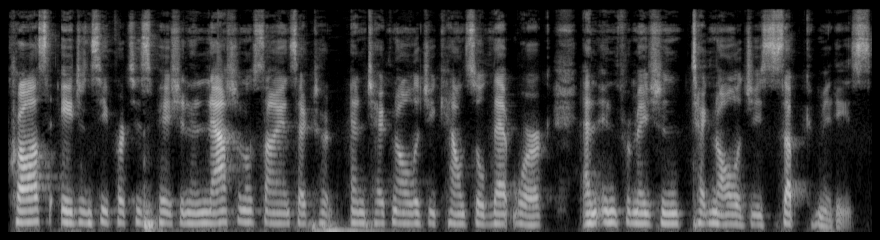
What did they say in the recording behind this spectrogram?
cross-agency participation in National Science and Technology Council Network and Information Technology Subcommittees.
